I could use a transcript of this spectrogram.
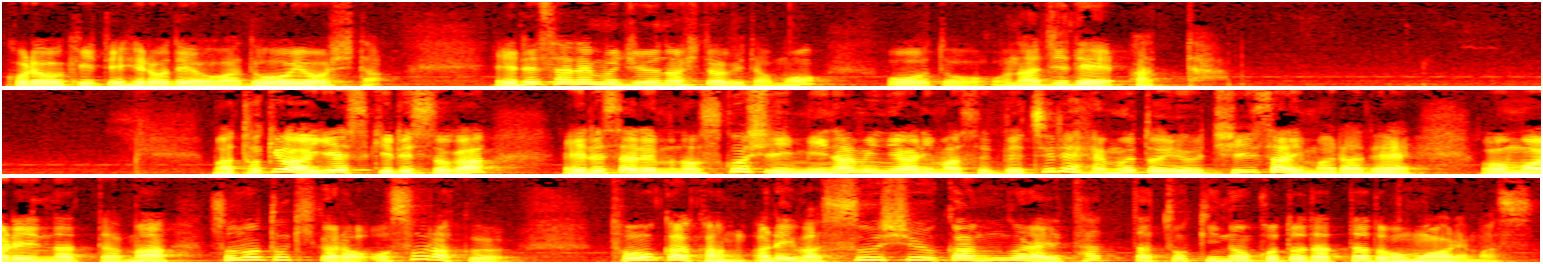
これを聞いてヘロデ王は動揺した。エルサレム中の人々も王と同じであった。まあ、時はイエス・キリストがエルサレムの少し南にありますベツレヘムという小さい村でお生まれになった、まあ、その時からおそらく10日間、あるいは数週間ぐらい経った時のことだったと思われます。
